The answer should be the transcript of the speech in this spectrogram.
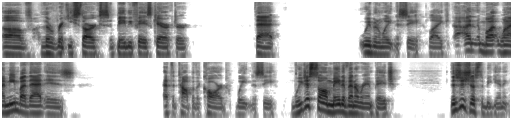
of the Ricky Starks babyface character that we've been waiting to see. Like, I, what what I mean by that is at the top of the card, waiting to see. We just saw a main event a Rampage. This is just the beginning.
